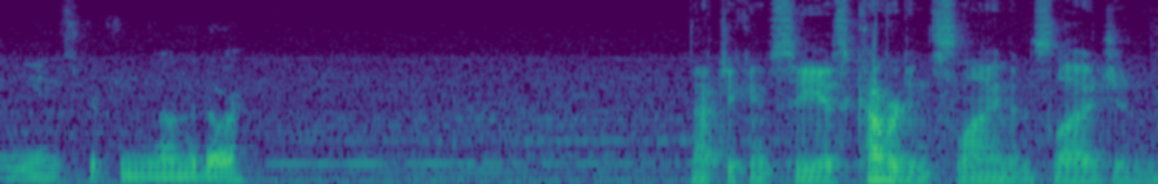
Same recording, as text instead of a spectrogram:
Any inscriptions on the door? That you can see it's covered in slime and sludge, and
